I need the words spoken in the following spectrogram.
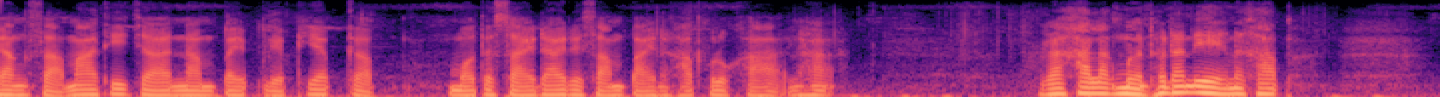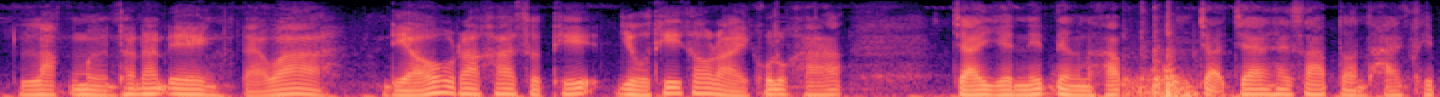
ยังสามารถที่จะนำไปเปรียบเทียบกับมอเตอร์ไซค์ได้ด้วยซ้ำไปนะครับคุณลูกค้านะฮะราคาหลักหมื่นเท่านั้นเองนะครับ หลักหมื่นเท่านั้นเอง แต่ว่าเดี๋ยวราคาสุทธิอยู่ที่เท่าไหร่คุณลูกค้าใจเย็นนิดนึงนะครับ ผมจะแจ้งให้ทราบตอนท้ายคลิป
